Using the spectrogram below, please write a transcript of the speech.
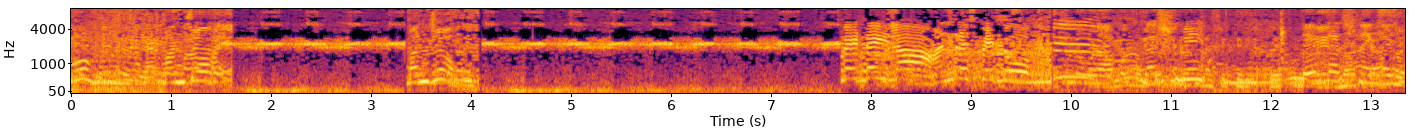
ನೀವು ಮಂಜು. ಅವರೇ ಮಂಜು ಪೇಟೆ ಇಲ್ಲ ಅನ್ರೆಸ್ಪೆಕ್ಟ್ ಲಕ್ಷ್ಮಿ ದೇವ್ ದರ್ಶನ ಹೆಂಗಾಯ್ತು?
